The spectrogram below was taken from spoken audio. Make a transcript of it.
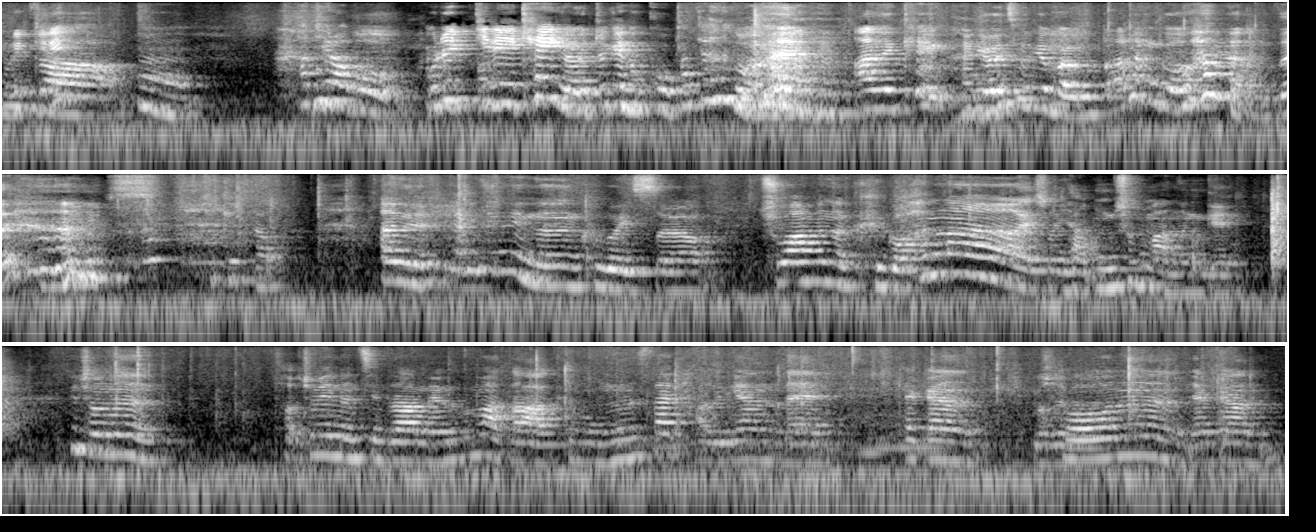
우리끼리? 진짜. 어. 파티라고 우리끼리 케이크 12개 놓고 파티하는 거 같아. 아니 케이크 12개 말고 다른 거 하면 안 돼? 좋겠다. 아니 혜진이는 그거 있어요. 좋아하면은 그거 하나에서 양 엄청 많은 게. 근데 저는 저, 저희는 진짜 멤버마다 그 먹는 스타일 다르게 하는데 약간 맞아요. 저는 약간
